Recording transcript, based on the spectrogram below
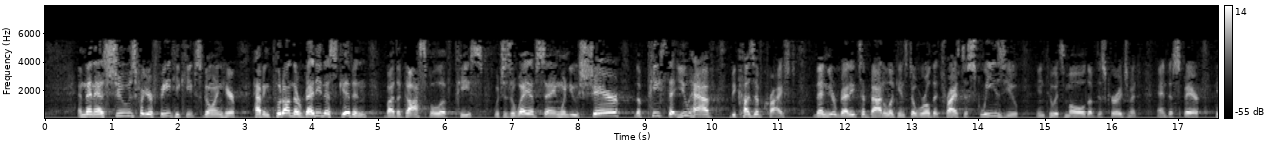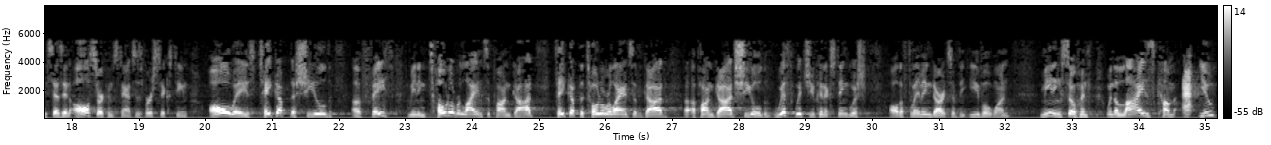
And then as shoes for your feet, he keeps going here, having put on the readiness given by the gospel of peace, which is a way of saying when you share the peace that you have because of Christ, then you're ready to battle against a world that tries to squeeze you into its mold of discouragement and despair. He says, in all circumstances, verse 16, always take up the shield of faith, meaning total reliance upon God. Take up the total reliance of God uh, upon God's shield with which you can extinguish all the flaming darts of the evil one. Meaning, so when, when the lies come at you,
